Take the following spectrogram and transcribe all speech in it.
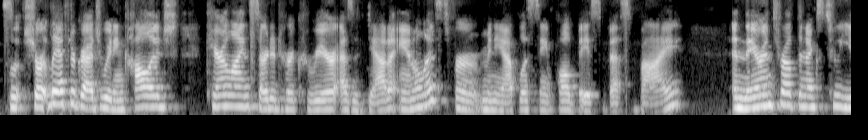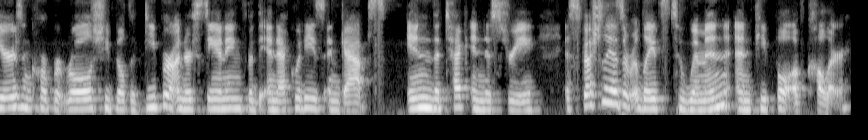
So shortly after graduating college, Caroline started her career as a data analyst for Minneapolis-St. Paul-based Best Buy. And there and throughout the next two years in corporate roles, she built a deeper understanding for the inequities and gaps in the tech industry, especially as it relates to women and people of color.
